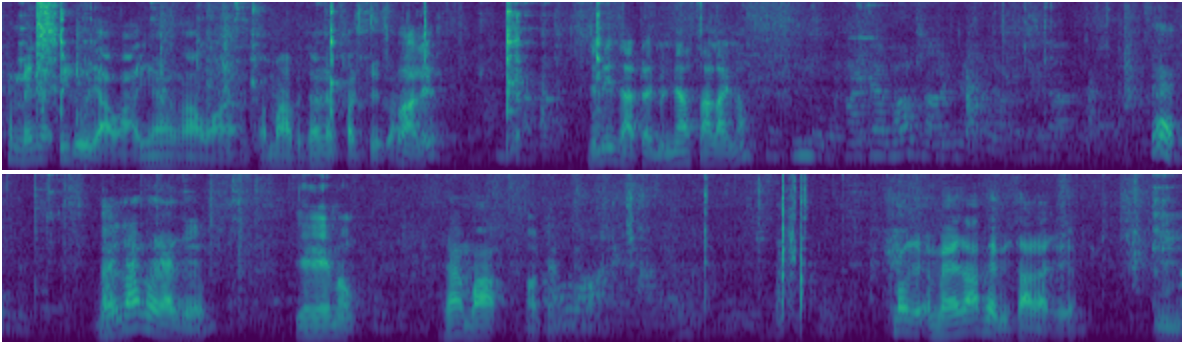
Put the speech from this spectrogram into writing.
ခမင်းနဲ့ဤလိုရပါအရင်ကောင်းပါဗမာပဇွန်နဲ့ပတ်တွေ့ပါဟုတ်ပါလေဒီနေ့စားအတွက်မများစားလိုက်နော်ဟုတ်ပါကဲ့ဘောက်စားရတာကဲဘယ်စားကြရလဲ ရေရဲမဟုတ်ဒါမှဟုတ်တယ်မဟုတ်လေအမဲသားဖက်ပြီးစားလိုက်လေอืม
